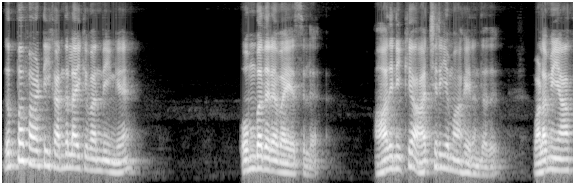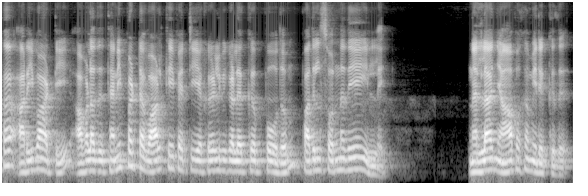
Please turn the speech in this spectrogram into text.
எப்ப பாட்டி கந்தலாய்க்கு வந்தீங்க? ஒன்பதரை வயசுல. ஆதினிக்கு ஆச்சரியமாக இருந்தது. வளமையாக அறிவாட்டி அவளது தனிப்பட்ட வாழ்க்கை பற்றிய கேள்விகளுக்கு எப்போதும் பதில் சொன்னதே இல்லை. நல்லா ஞாபகம் இருக்குது.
